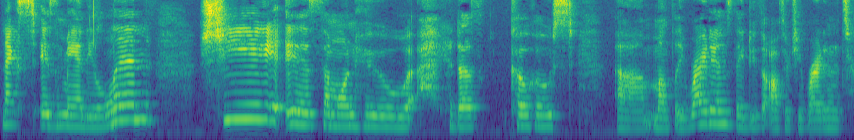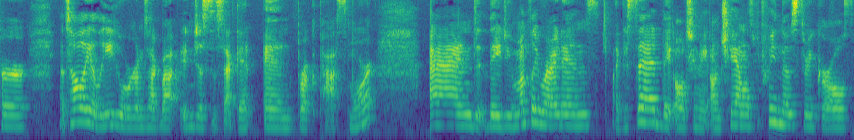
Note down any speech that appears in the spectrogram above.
next is Mandy Lynn she is someone who does co-host um, monthly write-ins. They do the author AuthorTube write-in. It's her, Natalia Leigh, who we're going to talk about in just a second, and Brooke Passmore. And they do monthly write-ins. Like I said, they alternate on channels between those three girls.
